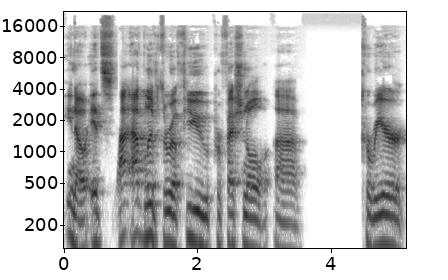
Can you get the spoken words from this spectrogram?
you know it's I, have lived through a few professional uh, career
